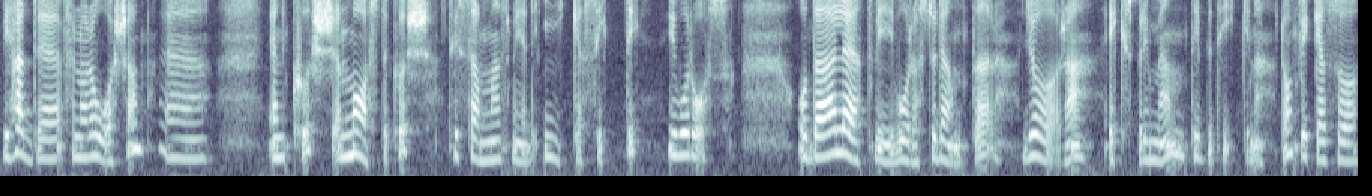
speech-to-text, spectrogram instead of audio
Vi hade för några år sedan eh, en kurs, en masterkurs tillsammans med ICA City i Borås. Och där lät vi våra studenter göra experiment i butikerna. De fick alltså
